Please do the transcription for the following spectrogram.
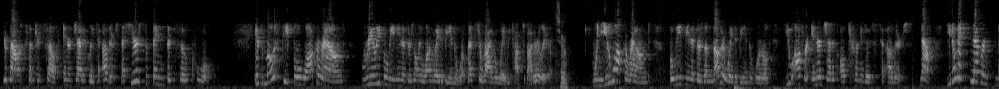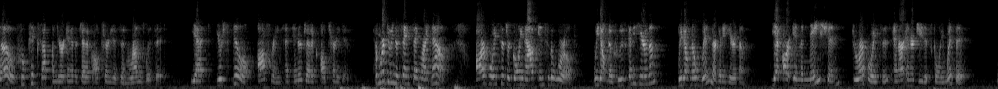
your balanced centered self energetically to others. Now, here's the thing that's so cool is most people walk around really believing that there's only one way to be in the world. That survival way we talked about earlier. Sure. When you walk around believing that there's another way to be in the world, you offer energetic alternatives to others. Now, You may never know who picks up on your energetic alternatives and runs with it, yet you're still offering an energetic alternative. And we're doing the same thing right now. Our voices are going out into the world. We don't know who's going to hear them. We don't know when they're going to hear them. Yet our emanation through our voices and our energy that's going with it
